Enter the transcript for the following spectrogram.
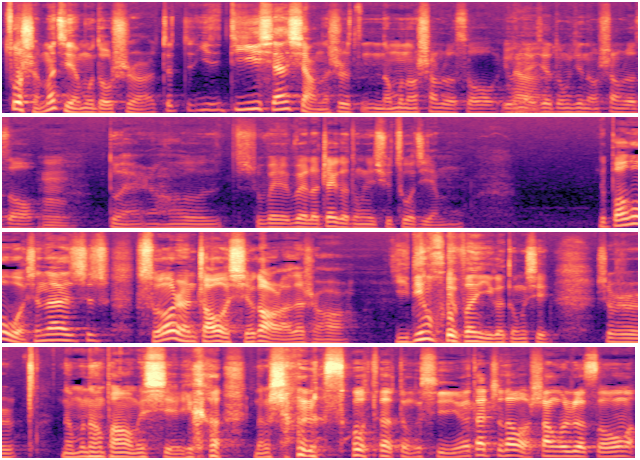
做什么节目都是，这这一第一先想的是能不能上热搜，有哪啊些东西能上热搜，嗯对，然后是为为了这个东西去做节目。就包括我现在就是所有人找我写稿来的时候，一定会问一个东西，就是 能不能帮我们写一个 能上热搜的东西，因为他知道我上过热搜嘛，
